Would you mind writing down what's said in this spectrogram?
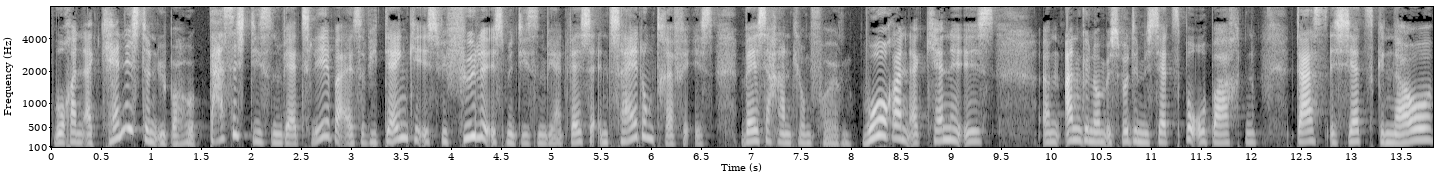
Woran erkenne ich denn überhaupt, dass ich diesen Wert lebe? Also wie denke ich, wie fühle ich mit diesem Wert? Welche Entscheidung treffe ich? Welche Handlung folgen? Woran erkenne ich, ähm, angenommen, ich würde mich jetzt beobachten, dass ich jetzt genau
